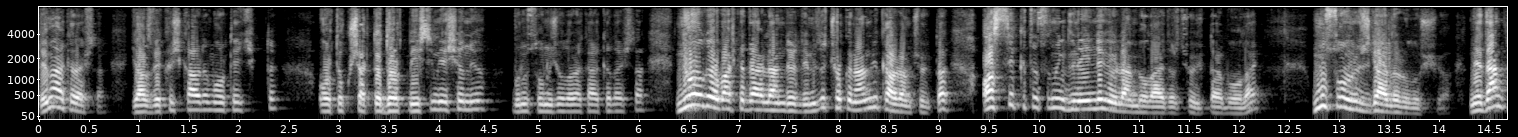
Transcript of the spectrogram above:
Değil mi arkadaşlar? Yaz ve kış kavramı ortaya çıktı. Orta kuşakta dört mevsim yaşanıyor. Bunun sonucu olarak arkadaşlar. Ne oluyor başka değerlendirdiğimizde çok önemli bir kavram çocuklar. Asya kıtasının güneyinde görülen bir olaydır çocuklar bu olay. Muson rüzgarları oluşuyor. Neden?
